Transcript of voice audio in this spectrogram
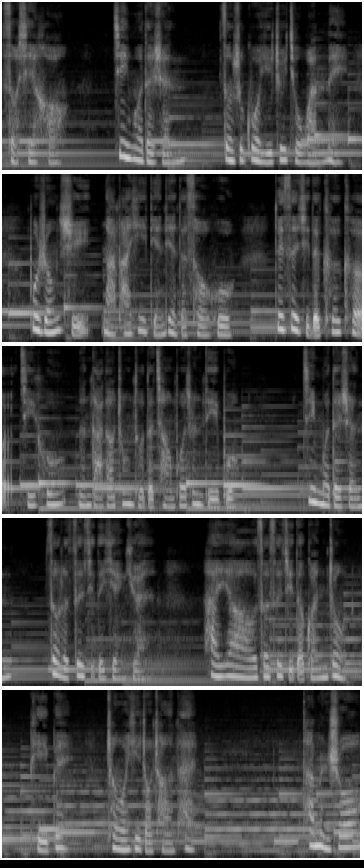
所邂逅。寂寞的人总是过于追求完美，不容许哪怕一点点的错误，对自己的苛刻几乎能达到中毒的强迫症地步。寂寞的人做了自己的演员，还要做自己的观众，疲惫成为一种常态。他们说，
